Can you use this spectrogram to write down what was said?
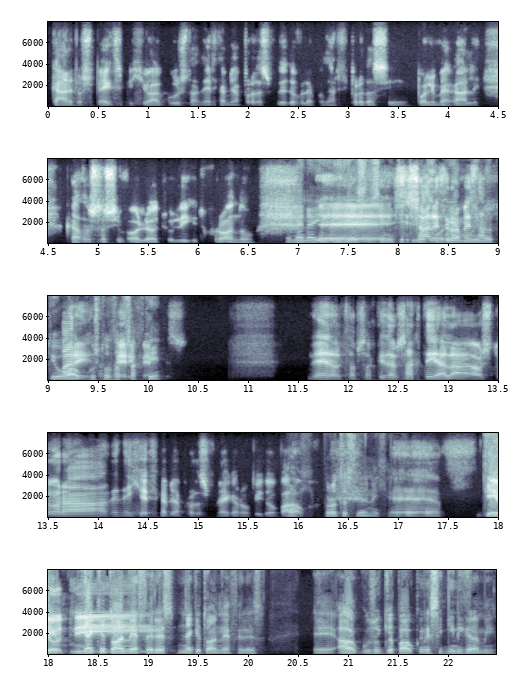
κάνει προσπέξει, π.χ. ο Αγκούστο, αν έρθει καμιά πρόταση που δεν το βλέπω να έρθει πρόταση πολύ μεγάλη, καθώς το συμβόλαιο του λύγει του χρόνου. Εμένα η ε, αίσθηση είναι και η πληροφορία μου είναι ότι ο Αγκούστο θα ψαχτεί. Ναι, θα ψαχτεί, θα ψαχτεί, αλλά ως τώρα δεν έχει έρθει κάποια πρόταση που να ικανοποιεί το Πάο. Πρόταση δεν έχει. Ε, και διότι... μια και το ανέφερες, μια και το ανέφερες, ε, Αγκούστο και ο Πάουκ είναι σε κοινή γραμμή.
